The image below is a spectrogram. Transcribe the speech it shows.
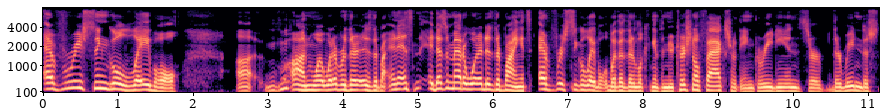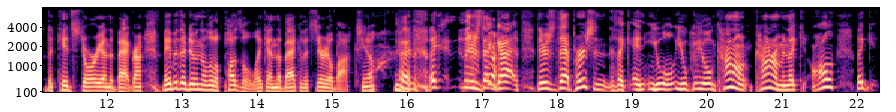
every single label uh, Mhm. on what, whatever there is they're buying. And it's, it doesn't matter what it is they're buying. It's every single label, whether they're looking at the nutritional facts or the ingredients or they're reading the, the kid's story on the background. Maybe they're doing the little puzzle like on the back of the cereal box, you know? like there's that guy, there's that person like, and you'll, you'll, you'll encounter, encounter them and like all, like,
